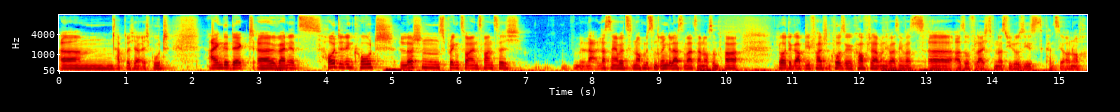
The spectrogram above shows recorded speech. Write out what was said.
Ähm, habt euch ja echt gut eingedeckt. Äh, wir werden jetzt heute den Code löschen, Spring 22. Lassen ja jetzt noch ein bisschen drin gelassen, weil es ja noch so ein paar Leute gab, die falschen Kurse gekauft haben und ich weiß nicht was. Äh, also vielleicht, wenn du das Video siehst, kannst du auch noch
